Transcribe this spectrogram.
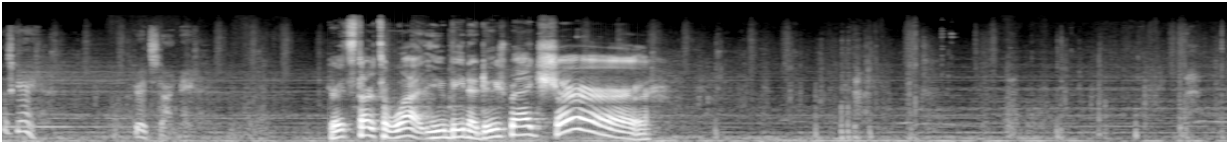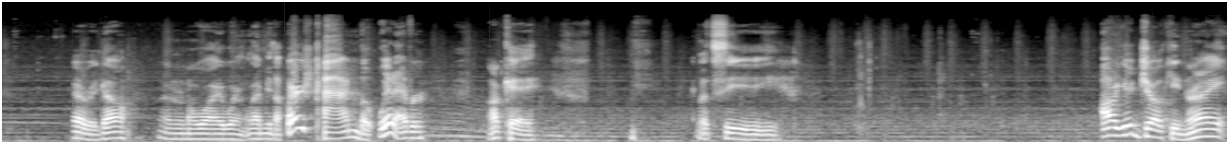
That's great. Great start, Nate. Great start to what? You being a douchebag? Sure. There we go. I don't know why it wouldn't let me the first time, but whatever. Okay. Let's see. Oh, you're joking, right?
